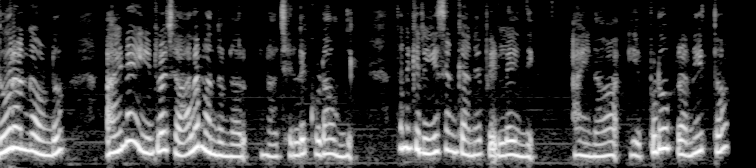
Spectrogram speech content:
దూరంగా ఉండు. అయినా ఇంట్లో చాలామంది ఉన్నారు. నా చెల్లి కూడా ఉంది. తనకి రీసెంట్గానే పెళ్ళయింది. అయినా ఎప్పుడూ ప్రణీత్తో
